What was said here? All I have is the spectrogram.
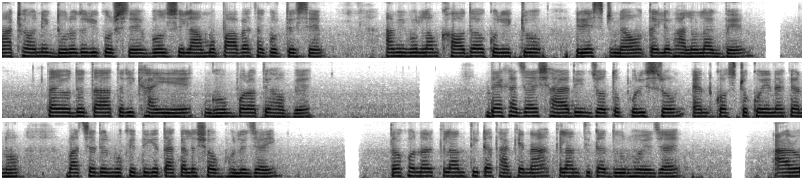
মাঠে অনেক দৌড়াদৌড়ি করছে। বলছিল, আম্মু, পা ব্যথা করতেছে। আমি বললাম, খাওয়া দাওয়া করে একটু রেস্ট নাও, তাইলে ভালো লাগবে। তাই ওদের তাড়াতাড়ি খাইয়ে ঘুম পড়াতে হবে। দেখা যায়, সারাদিন যত পরিশ্রম অ্যান্ড কষ্ট করি না কেন, বাচ্চাদের মুখের দিকে তাকালে সব ভুলে যাই। তখন আর ক্লান্তিটা থাকে না, ক্লান্তিটা দূর হয়ে যায়। আরও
